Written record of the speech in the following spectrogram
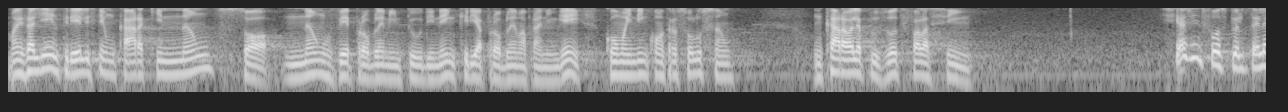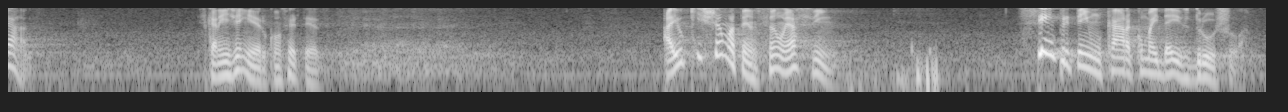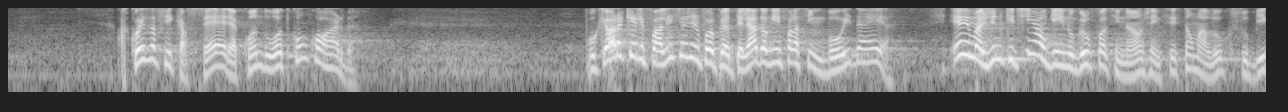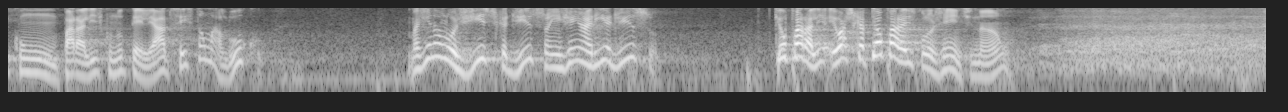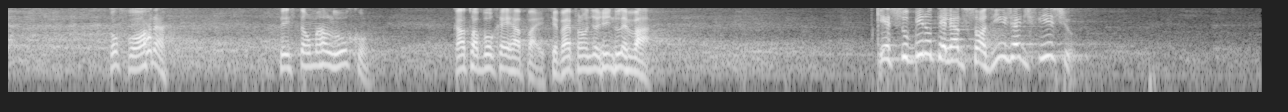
Mas ali entre eles tem um cara que não só não vê problema em tudo e nem cria problema para ninguém, como ainda encontra solução. Um cara olha para os outros e fala assim: se a gente fosse pelo telhado? Esse cara é engenheiro, com certeza. Aí o que chama atenção é assim: sempre tem um cara com uma ideia esdrúxula. A coisa fica séria quando o outro concorda. Porque a hora que ele fala, e se a gente for pelo telhado, alguém fala assim, boa ideia. Eu imagino que tinha alguém no grupo que falou assim, não, gente, vocês estão malucos, subir com um paralítico no telhado, vocês estão malucos? Imagina a logística disso, a engenharia disso. Que o paralítico, eu acho que até o paralítico falou, gente, não. tô fora. Vocês estão maluco. Cala tua boca aí, rapaz. Você vai para onde a gente levar. Porque subir no telhado sozinho já é difícil.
